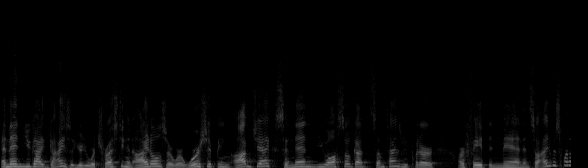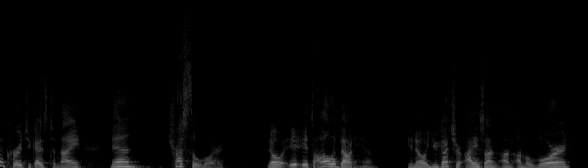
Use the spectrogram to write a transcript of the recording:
And then you got guys that you're, we're trusting in idols or we're worshiping objects. And then you also got, sometimes we put our, our faith in men. And so I just want to encourage you guys tonight, man, trust the Lord. You know, it, it's all about Him. You know, you got your eyes on, on, on the Lord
